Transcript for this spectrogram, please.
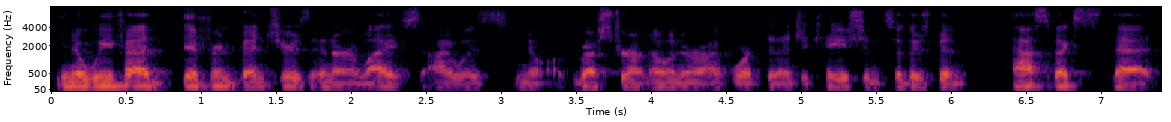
you know we've had different ventures in our lives. I was you know a restaurant owner i've worked in education. So there's been aspects that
